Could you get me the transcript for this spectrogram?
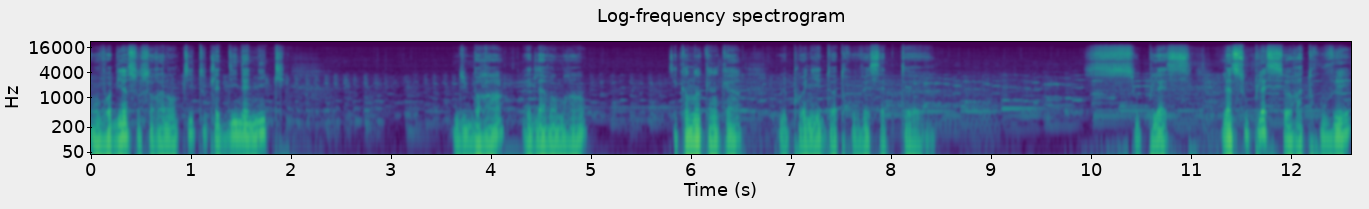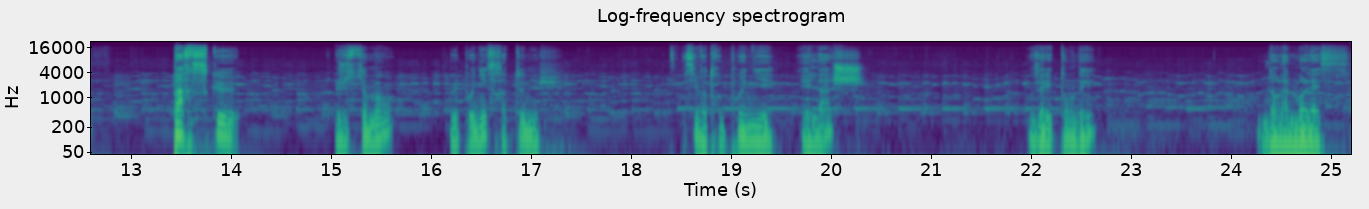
On voit bien sur ce ralenti toute la dynamique du bras et de l'avant-bras, et qu'en aucun cas le poignet doit trouver cette euh, souplesse. La souplesse sera trouvée parce que justement le poignet sera tenu. Si votre poignet est lâche, vous allez tomber dans la mollesse.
